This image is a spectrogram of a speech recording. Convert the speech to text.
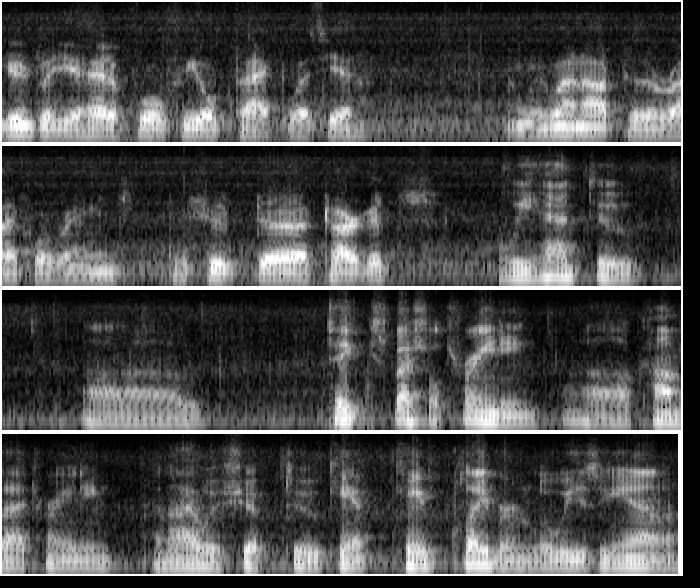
usually you had a full field pack with you. And we went out to the rifle range to shoot uh, targets. We had to uh, take special training, uh, combat training, and I was shipped to Camp Cape Claiborne, Louisiana.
